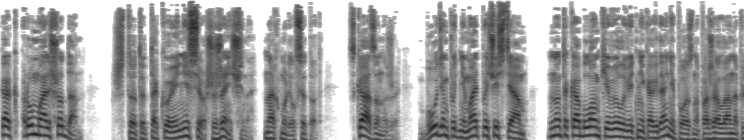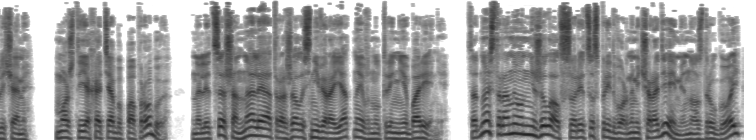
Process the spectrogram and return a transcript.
как Румаль Шодан. «Что ты такое несешь, женщина?» — нахмурился тот. «Сказано же, будем поднимать по частям, «Ну так обломки выловить никогда не поздно», — пожала она плечами. «Может, я хотя бы попробую?» На лице Шаналя отражалось невероятное внутреннее борение. С одной стороны, он не желал ссориться с придворными чародеями, но с другой,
